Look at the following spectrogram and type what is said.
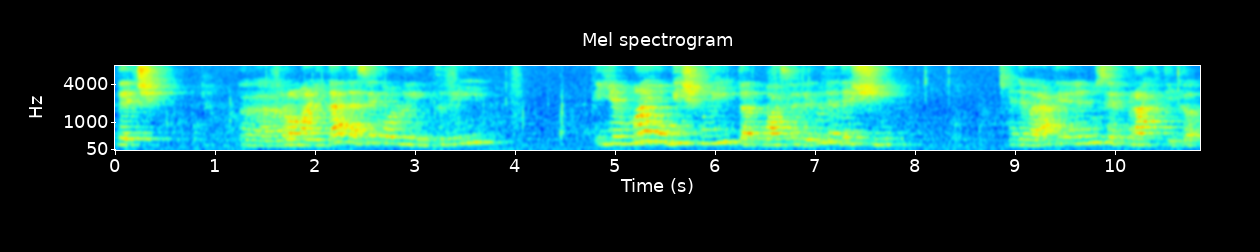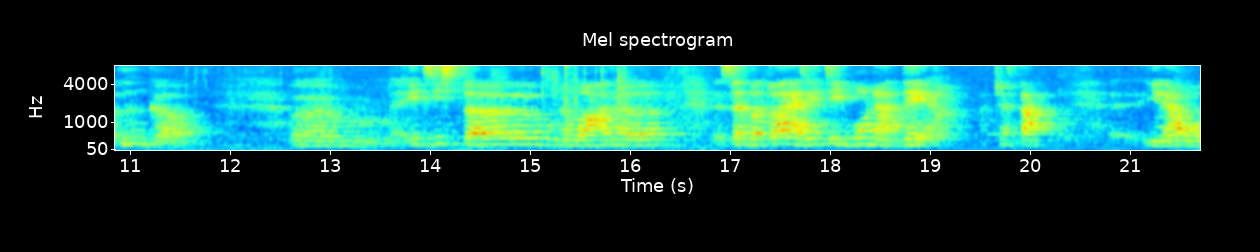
Deci, uh, romanitatea secolului I e mai obișnuită cu astfel de culte, deși e adevărat că ele nu se practică încă um, există bună oară sărbătoarea zeiței Bonadea. Aceasta uh, era o,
